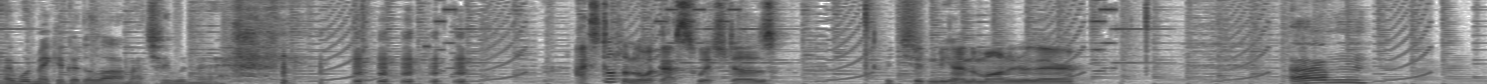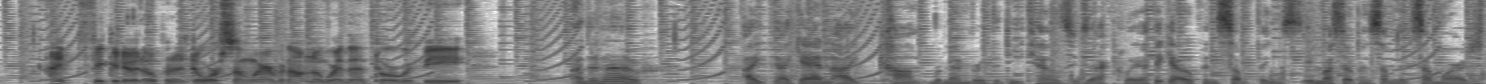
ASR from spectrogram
That would make a good alarm, actually, wouldn't it? I still don't know what that switch does. Which Hidden behind the monitor there. um, I figured it would open a door somewhere, but I don't know where that door would be. I don't know. I again, I can't remember the details exactly. I think it opens something. It must open something somewhere. I just,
